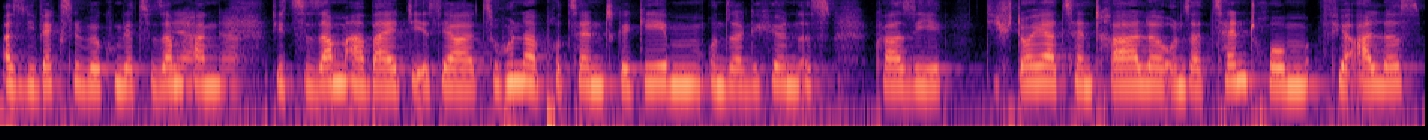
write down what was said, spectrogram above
Also die Wechselwirkung, der Zusammenhang, ja, ja. die Zusammenarbeit, die ist ja zu 100 Prozent gegeben. Unser Gehirn ist quasi die Steuerzentrale, unser Zentrum für alles.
